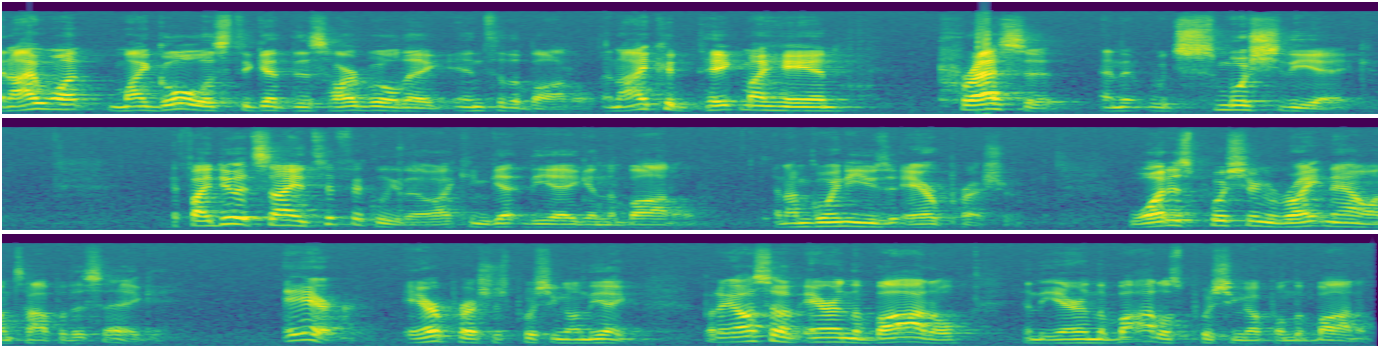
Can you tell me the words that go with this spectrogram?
And I want, my goal is to get this hard-boiled egg into the bottle. And I could take my hand, press it, and it would smush the egg. If I do it scientifically, though, I can get the egg in the bottle. And I'm going to use air pressure. What is pushing right now on top of this egg? Air. Air pressure is pushing on the egg. But I also have air in the bottle, and the air in the bottle is pushing up on the bottom.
